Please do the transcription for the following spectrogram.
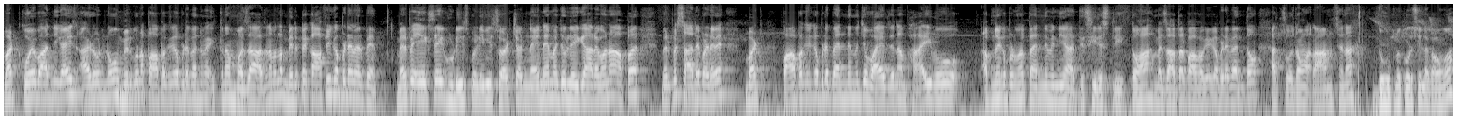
बट कोई बात नहीं गाइज़ आई डोंट नो मेरे को ना पापा के कपड़े पहनने में इतना मज़ा आता है ना। मतलब मेरे पे काफ़ी कपड़े मेरे पे। मेरे पे एक से एक हुडीज पड़ी हुई स्वेट शर्ट नए नए मैं जो लेके आ रहा हूँ ना अपर मेरे पे सारे पड़े हुए। बट पापा के कपड़े पहनने में जो वाइब है ना, भाई वो अपने कपड़ों में पहनने में नहीं आती सीरियसली तो हाँ मैं ज़्यादातर पापा के कपड़े पहनता हूँ। आज सोच रहा हूँ आराम से ना धूप में कुर्सी लगाऊँगा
